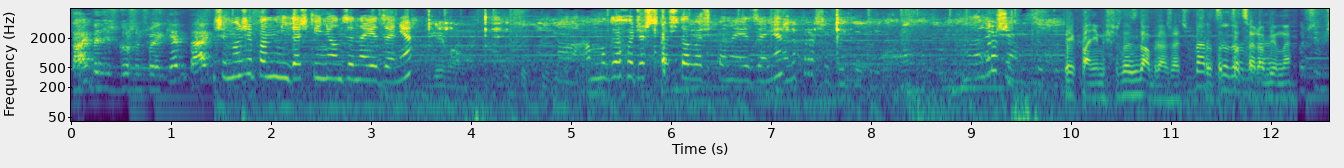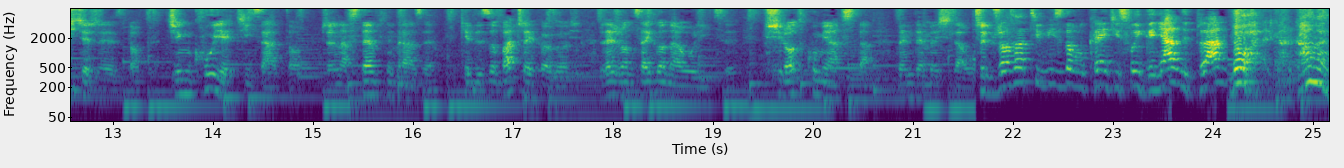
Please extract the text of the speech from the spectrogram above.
Tak? Będziesz gorszym człowiekiem? Tak? Czy może Pan mi dać pieniądze na jedzenie? Nie mam. A, a mogę chociaż skosztować Pana jedzenie? Ale proszę No ale proszę. Jak pani myśli, że to jest dobra rzecz? To, to, to co robimy? Oczywiście, że jest dobre. Dziękuję Ci za to, że następnym razem, kiedy zobaczę kogoś leżącego na ulicy, w środku miasta, będę myślał, czy Brzoza TV znowu kręci swój genialny plan? No ale Gargamel,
